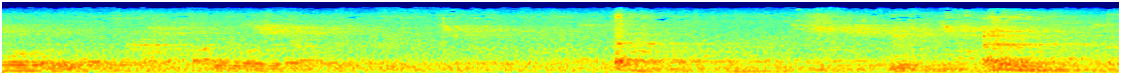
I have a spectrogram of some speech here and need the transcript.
まだやっ？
